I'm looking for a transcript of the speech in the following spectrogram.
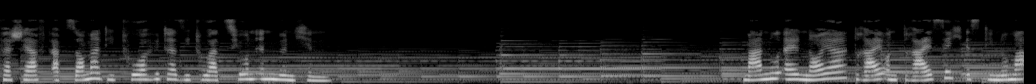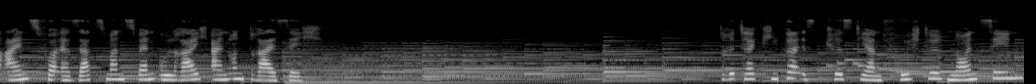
verschärft ab Sommer die Torhütersituation in München. Manuel Neuer, 33, ist die Nummer 1 vor Ersatzmann Sven Ulreich 31. Dritter Keeper ist Christian Früchtel, 19,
